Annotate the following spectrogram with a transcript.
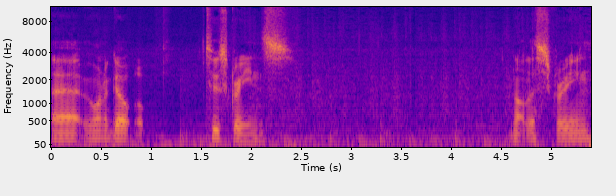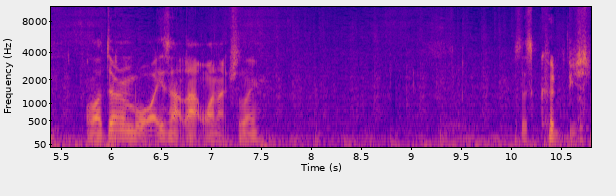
Uh, we want to go up two screens. Not this screen. Well, I don't remember what is at that one, actually. So this could be just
